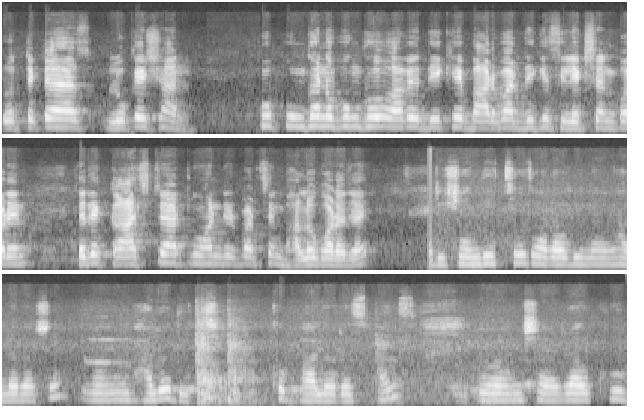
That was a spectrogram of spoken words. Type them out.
প্রত্যেকটা লোকেশান খুব পুঙ্খানুপুঙ্খভাবে দেখে, বারবার দেখে সিলেকশন করেন, যাতে কাজটা টু হান্ড্রেড পার্সেন্ট ভালো করা যায়। অডিশন দিচ্ছে, যারা অভিনয় ভালোবাসে এবং ভালো দিচ্ছে, খুব ভালো রেসপন্স এবং স্যাররাও খুব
